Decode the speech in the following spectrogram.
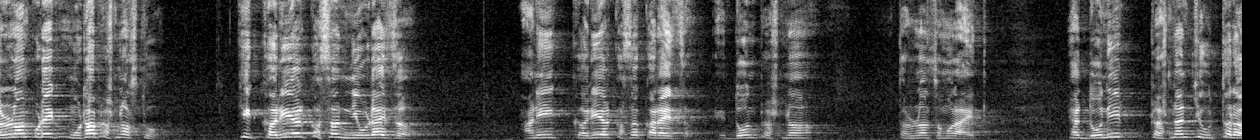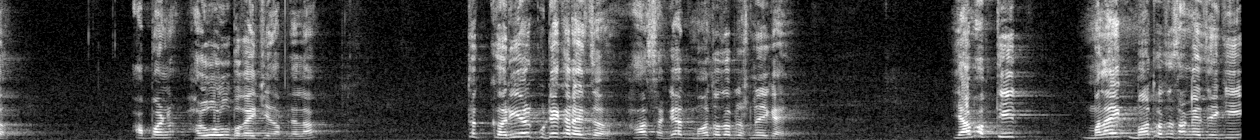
तरुणांपुढे एक मोठा प्रश्न असतो की करिअर कसं निवडायचं आणि करिअर कसं करायचं? हे दोन प्रश्न तरुणांसमोर आहेत. या दोन्ही प्रश्नांची उत्तरं आपण हळूहळू बघायची आहेत आपल्याला. तर करिअर कुठे करायचं? हा सगळ्यात महत्त्वाचा प्रश्न एक आहे. याबाबतीत मला एक महत्त्वाचं सांगायचं आहे की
